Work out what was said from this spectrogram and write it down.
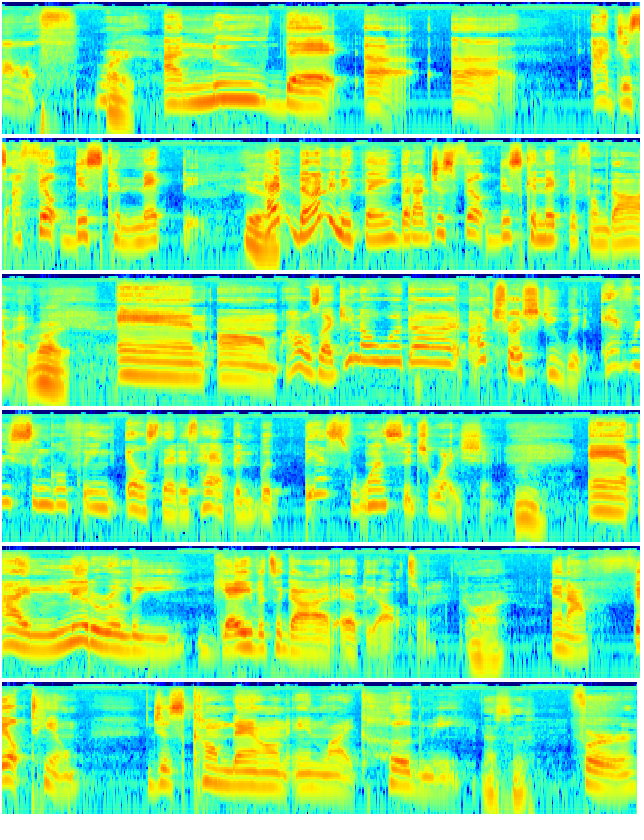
off. Right. I knew that uh, uh, I just I felt disconnected. Yeah. I hadn't done anything, but I just felt disconnected from God. Right. And um, I was like, you know what, God, I trust you with every single thing else that has happened, but this one situation. Hmm. And I literally gave it to God at the altar. All right. And I felt him just come down and like hug me That's a for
